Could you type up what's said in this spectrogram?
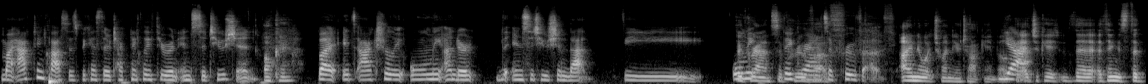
my acting classes because they're technically through an institution, Okay. but it's actually only under the institution that the only grants the approve grants of. approve of. I know which one you're talking about. Yeah. The education. The I think it's the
